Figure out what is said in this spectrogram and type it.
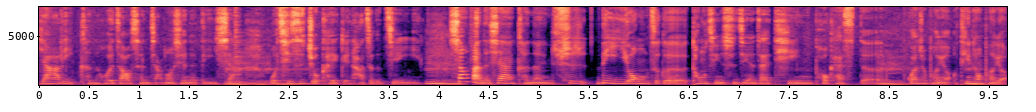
压力可能会造成甲状腺的低下，嗯、我其实就可以给他这个建议。嗯、相反的，现在可能是利用这个通勤时间在听 podcast 的观众朋友、嗯、听众朋友，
